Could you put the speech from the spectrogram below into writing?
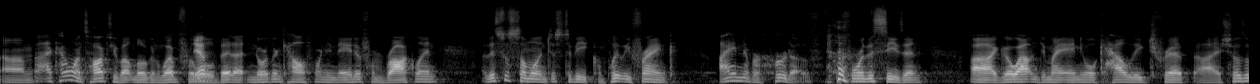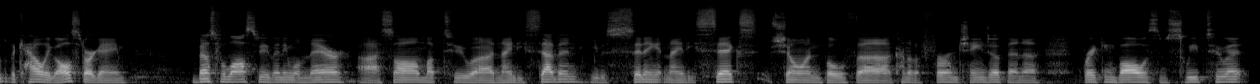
Um, I kind of want to talk to you about Logan Webb for a Yeah. little bit. A Northern California native from Rocklin. This was someone, just to be completely frank, I had never heard of before this season. Uh, I go out and do my annual Cal League trip. Uh, I shows up at the Cal League All Star game. Best velocity of anyone there. Uh, I saw him up to uh, 97. He was sitting at 96, showing both uh, kind of a firm changeup and a breaking ball with some sweep to it.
